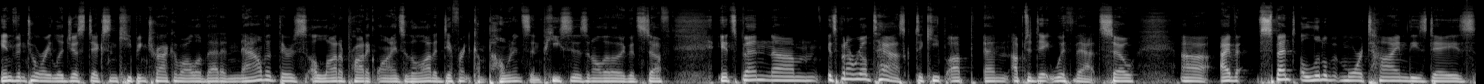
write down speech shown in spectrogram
inventory logistics and keeping track of all of that. And now that there's a lot of product lines with a lot of different components and pieces and all that other good stuff, it's been um, it's been a real task to keep up and up to date with that. So uh, I've spent a little bit more time these days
